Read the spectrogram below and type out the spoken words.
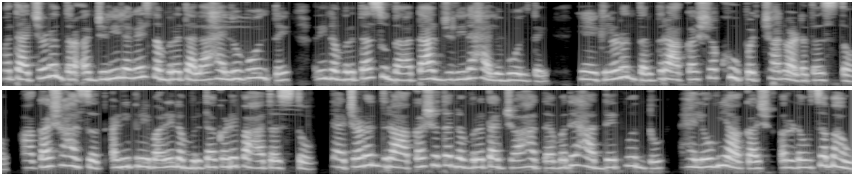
मग त्याच्यानंतर अंजली लगेच नम्रताला हॅलो बोलते आणि नम्रता सुद्धा आता अंजलीला हॅलो बोलते. हे ऐकल्यानंतर तर आकाशला खूपच छान वाटत असतं. आकाश हसत आणि प्रेमाने नम्रताकडे पाहत असतो. त्याच्यानंतर आकाश आता नम्रताच्या हातामध्ये हात देत म्हणतो हॅलो मी आकाश अर्णवचा भाऊ.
